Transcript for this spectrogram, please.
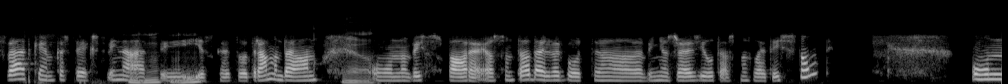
svētkiem, kas tiek svinēti, mm -hmm. ieskaitot ramadānu yeah. un visus pārējos. Un tādēļ varbūt uh, viņi uzreiz jūtās mazliet izstumti. Un,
